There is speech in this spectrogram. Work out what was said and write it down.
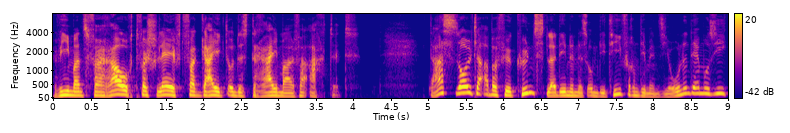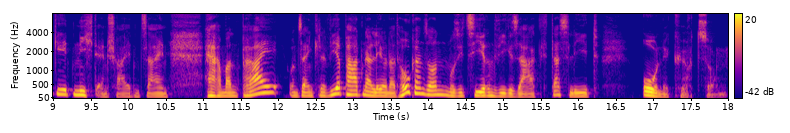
wie man's verraucht, verschläft, vergeigt und es dreimal verachtet. Das sollte aber für Künstler, denen es um die tieferen Dimensionen der Musik geht, nicht entscheidend sein. Hermann Prey und sein Klavierpartner Leonard Håkansson musizieren, wie gesagt, das Lied ohne Kürzung.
